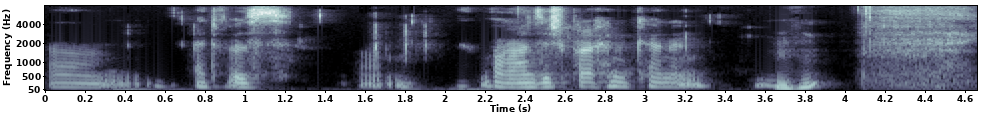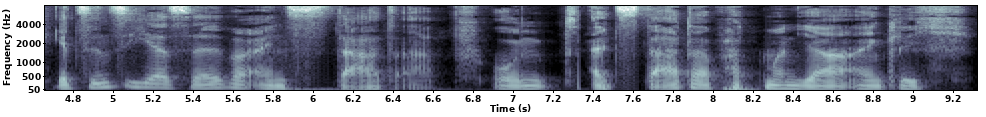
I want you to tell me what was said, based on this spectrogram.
äh, etwas ähm, woran sie sprechen können. Mhm. Jetzt sind Sie ja selber ein Start-up und als Start-up hat man ja eigentlich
